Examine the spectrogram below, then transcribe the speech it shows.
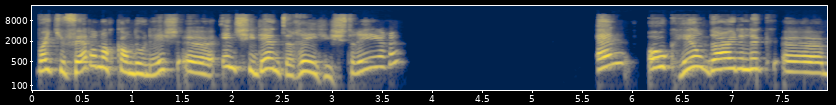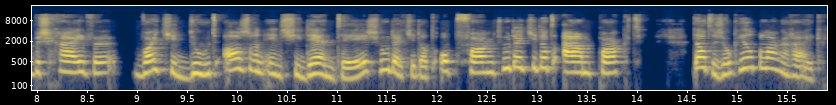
Wat je verder nog kan doen is uh, incidenten registreren. En ook heel duidelijk uh, beschrijven wat je doet als er een incident is, hoe dat je dat opvangt, hoe dat je dat aanpakt. Dat is ook heel belangrijk.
